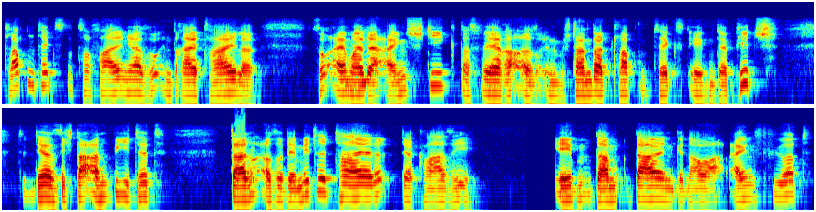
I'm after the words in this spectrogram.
Klappentexte zerfallen ja so in drei Teile. So einmal mhm. der Einstieg, das wäre also in einem Standardklappentext eben der Pitch, der sich da anbietet. Dann also der Mittelteil, der quasi eben dann, darin genauer einführt,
